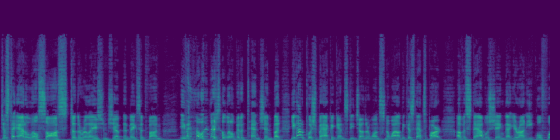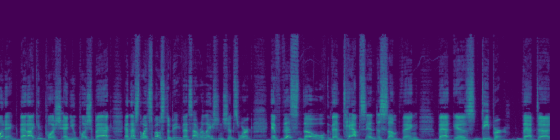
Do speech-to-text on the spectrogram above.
just to add a little sauce to the relationship. It makes it fun even though there's a little bit of tension. But you got to push back against each other once in a while because that's part of establishing that you're on equal footing, that I can push and you push back. And that's the way it's supposed to be. That's how relationships work. If this, though, then taps into something that is deeper, that, uh,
